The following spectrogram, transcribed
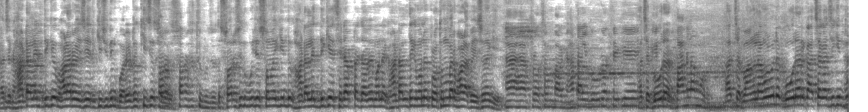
আচ্ছা ঘাটালের দিকেও ভাড়া রয়েছে এর কিছুদিন পরে ওটা সর- সরস্বতী পুজো সরস্বতী পুজোর সময় কিন্তু ঘাটালের দিকে সেট আপটা যাবে মানে ঘাটাল থেকে মানে প্রথমবার ভাড়া পেয়েছে নাকি? হ্যাঁ হ্যাঁ প্রথমবার ঘাটাল গৌড়া থেকে আচ্ছা, গৌড়ার। বাংলা মোড়। আচ্ছা বাংলা মোড় মানে গৌড়ার কাছাকাছি কিন্তু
